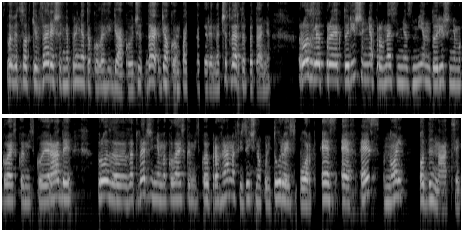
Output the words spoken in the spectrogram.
Сто відсотків за рішення прийнято, колеги. Дякую. Дякуємо, пані Катерина. Четверте питання. Розгляд проекту рішення про внесення змін до рішення Миколаївської міської ради про затвердження Миколаївської міської програми фізична культура і спорт СФС 011.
